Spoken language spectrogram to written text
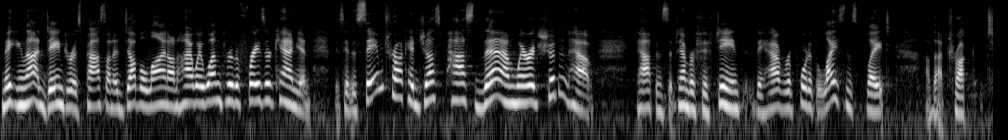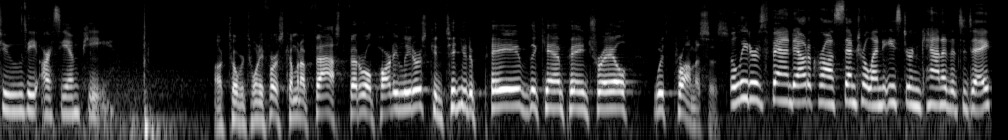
making that dangerous pass on a double line on Highway 1 through the Fraser Canyon. They say the same truck had just passed them where it shouldn't have. It happened September 15th. They have reported the license plate of that truck to the RCMP. October 21st coming up fast. Federal party leaders continue to pave the campaign trail with promises. The leaders fanned out across central and eastern Canada today,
